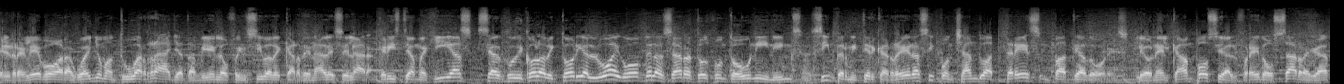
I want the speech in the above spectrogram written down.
El relevo aragüeño mantuvo a raya también la ofensiva de Cardenales El Lara. Cristian Mejías se adjudicó la victoria luego de lanzar 2.1 innings sin permitir carreras y ponchando a tres bateadores. Leonel Campos y Alfredo Zárraga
